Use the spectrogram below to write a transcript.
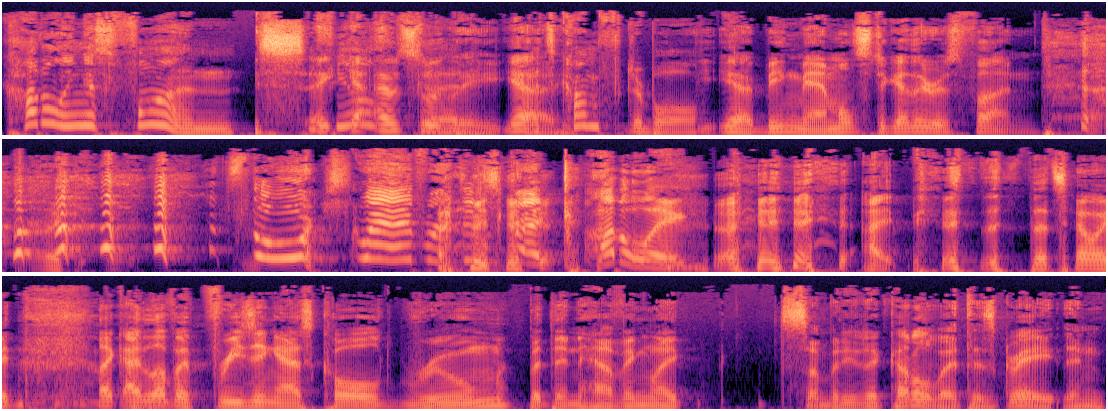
cuddling is fun. It yeah, absolutely. good. Yeah. it's comfortable. Yeah. Being mammals together is fun. It's the worst way ever to describe cuddling. I. That's how I. Like. I love a freezing ass cold room, but then having like somebody to cuddle with is great. And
